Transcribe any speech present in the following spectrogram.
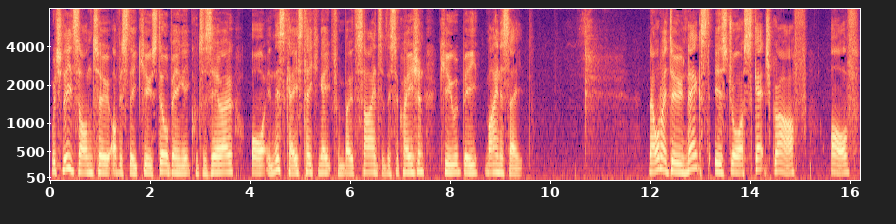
Which leads on to obviously q still being equal to 0 or in this case taking 8 from both sides of this equation q would be minus 8. Now what I do next is draw a sketch graph of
